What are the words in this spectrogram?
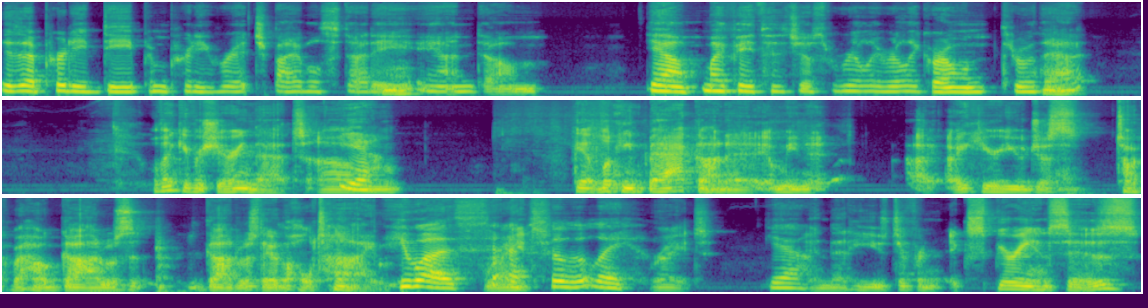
is a pretty deep and pretty rich Bible study. And um, yeah, my faith has just really, really grown through that. Well, thank you for sharing that. Um, Yeah. Yeah. Looking back on it, I mean, I, I hear you just talk about how God was God was there the whole time, He was, Right. absolutely. right? Yeah. And that He used different experiences,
